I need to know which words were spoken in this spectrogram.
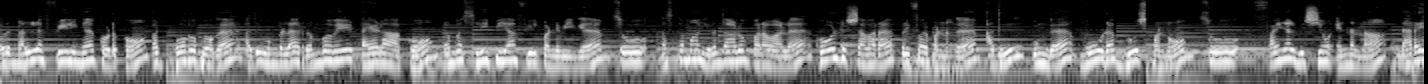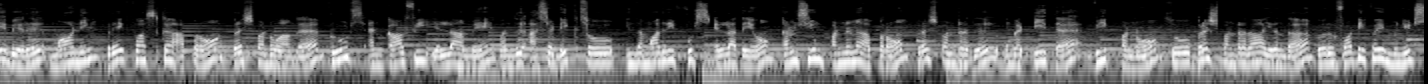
ஒரு நல்ல ஃபீலிங்க கொடுக்கும். பட் போக போக அது உங்களை ரொம்பவே டயர்டா ஆக்கும். ரொம்ப ஸ்லீப்பியா ஃபீல் பண்ணுவீங்க. ஸோ கஷ்டமா இருந்தாலும் பரவாயில்ல. கோல்டு ஷவரை ப்ரிஃபர் பண்ணுங்க. அது உங்க மூட பூஸ்ட் பண்ணும். ஸோ ஃபைனல் விஷயம் என்னன்னா நிறைய பேர் மார்னிங் பிரேக்ஃபாஸ்ட்க்கு அப்புறம் ப்ரஷ் பண்ணுவாங்க. ஃப்ரூட்ஸ் அண்ட் காஃபி எல்லாமே வந்து அசடிக் ஸோ இந்த மாதிரி ஃபுட்ஸ் எல்லாத்தையும் கன்சியூம் பண்ணுன அப்புறம் ப்ரஷ் பண்றது உங்க டீத்தை வீக் பண்ணும். ஸோ ப்ரஷ் பண்றதா இருந்தா ஒரு ஃபார்ட்டி ஃபைவ் மினிட்ஸ்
